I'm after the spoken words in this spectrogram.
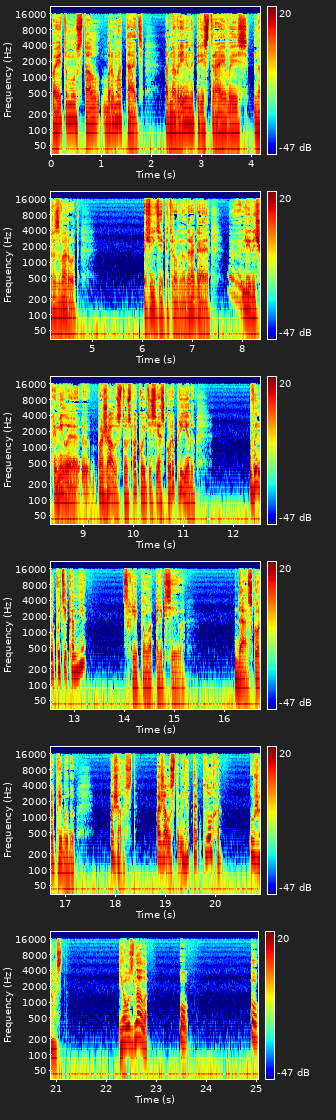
поэтому стал бормотать, одновременно перестраиваясь на разворот. «Лидия Петровна, дорогая, Лидочка, милая, пожалуйста, успокойтесь, я скоро приеду. Вы на пути ко мне?» — схлипнула Алексеева. «Да, скоро прибуду. Пожалуйста, пожалуйста, мне так плохо. Ужасно. Я узнала о... о...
